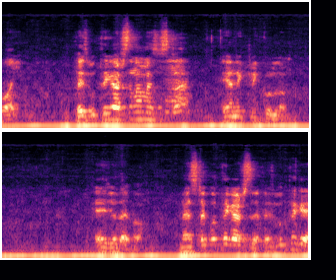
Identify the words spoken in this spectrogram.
ওয়াই ফেসবুক থেকে আসছে না মেসেজটা এখানে ক্লিক করলাম। এই যে দেখো। মেসেজটা কোথেকে আসছে? ফেসবুক থেকে?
